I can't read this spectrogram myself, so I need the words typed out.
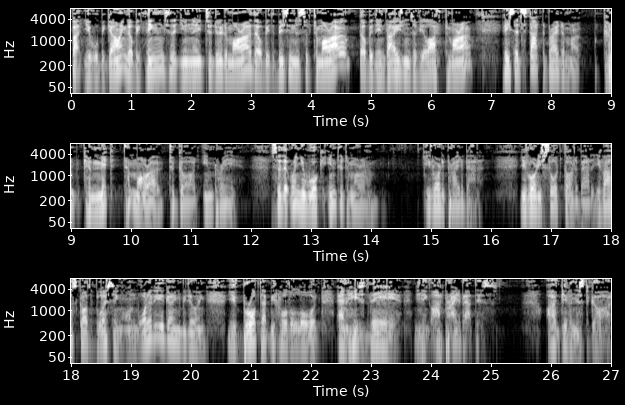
but you will be going. There'll be things that you need to do tomorrow. There'll be the busyness of tomorrow. There'll be the invasions of your life tomorrow. He said, start to pray tomorrow. Com- commit tomorrow to God in prayer. So that when you walk into tomorrow, you've already prayed about it. You've already sought God about it. You've asked God's blessing on whatever you're going to be doing. You've brought that before the Lord and He's there. You think, oh, I've prayed about this. I've given this to God.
